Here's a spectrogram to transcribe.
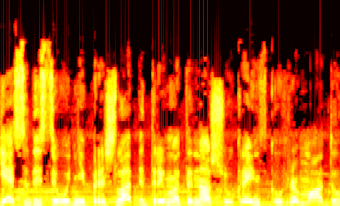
Я сюди сьогодні прийшла підтримати нашу українську громаду,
